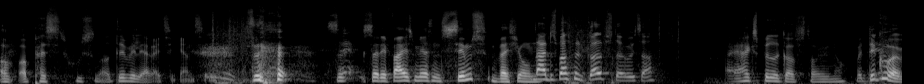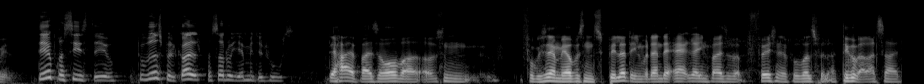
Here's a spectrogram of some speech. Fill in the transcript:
og, og passe sit hus og. Det vil jeg rigtig gerne se. Så, så det er faktisk mere sådan en Sims-version. Nej, du skal bare spille golf, står så. Ej, Jeg har ikke spillet Golf Story endnu, men det kunne jeg vildt. Det er jo præcis det jo. Du er ude at spille golf, og så er du hjemme i dit hus. Det har jeg faktisk overvejet, og sådan fokusere mere på sådan spillerdelen, hvordan det er rent faktisk at være professionel fodboldspiller. Det kunne være ret sejt.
